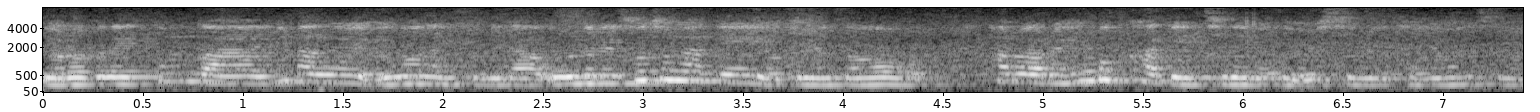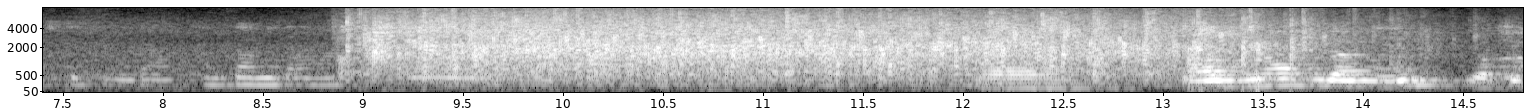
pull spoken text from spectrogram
여러분의 꿈과 희망을 응원하겠습니다. 오늘을 소중하게 여기면서 하루하루 행복하게 지내면서 열심히 달려갔으면 좋겠습니다. 감사합니다. 어, 다음 이영호 부장님 역시 어,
